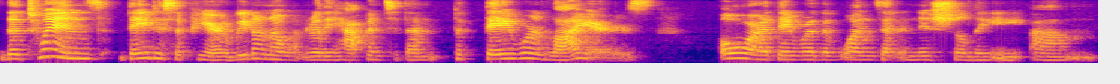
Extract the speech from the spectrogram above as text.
The twins, they disappeared. We don't know what really happened to them, but they were liars. Or they were the ones that initially um,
